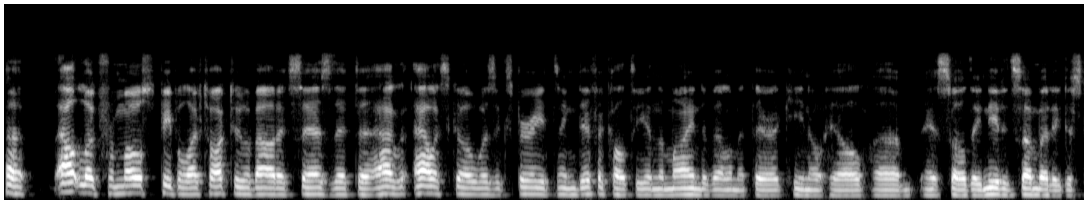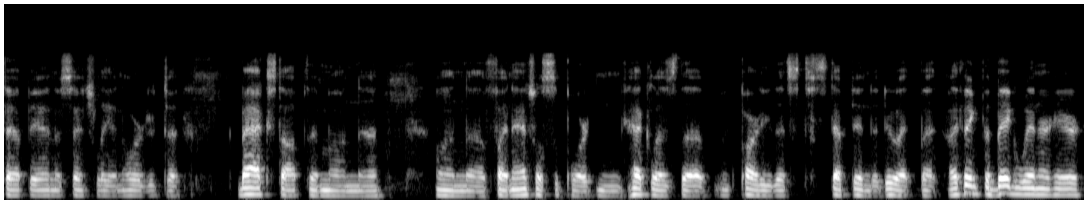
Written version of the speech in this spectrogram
uh, uh, outlook from most people I've talked to about it says that uh, Alexco was experiencing difficulty in the mine development there at Keno Hill. Um, so they needed somebody to step in essentially in order to backstop them on uh, on uh, financial support, and Hecla is the party that's stepped in to do it. But I think the big winner here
